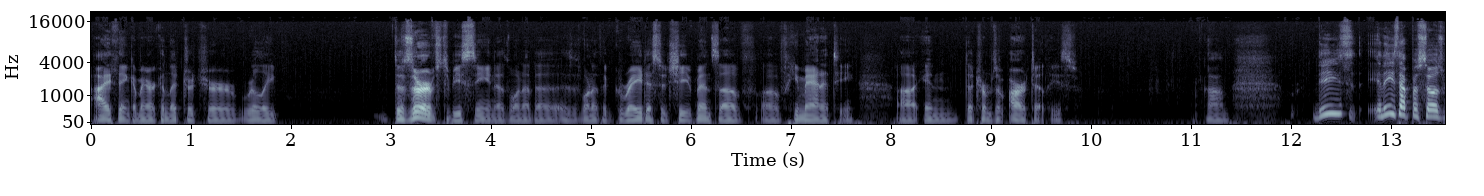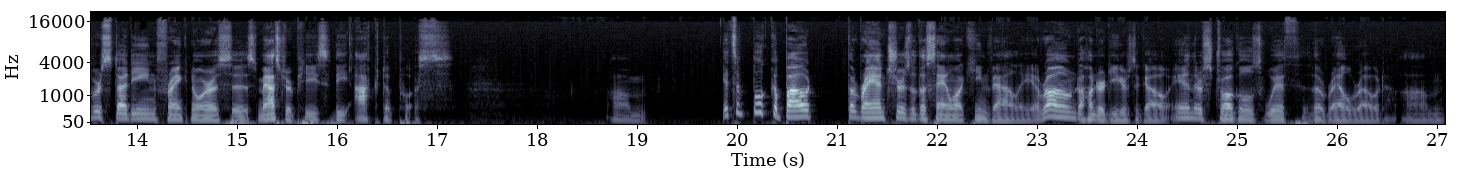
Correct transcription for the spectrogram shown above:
I think American literature really deserves to be seen as one of the as one of the greatest achievements of of humanity, uh, in the terms of art at least. Um, these in these episodes, we're studying Frank Norris's masterpiece, The Octopus. Um, it's a book about the ranchers of the San Joaquin Valley around 100 years ago and their struggles with the railroad. Um,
